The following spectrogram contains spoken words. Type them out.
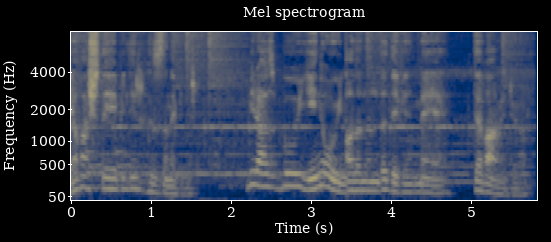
yavaşlayabilir, hızlanabilir. Biraz bu yeni oyun alanında devinmeye devam ediyorum.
